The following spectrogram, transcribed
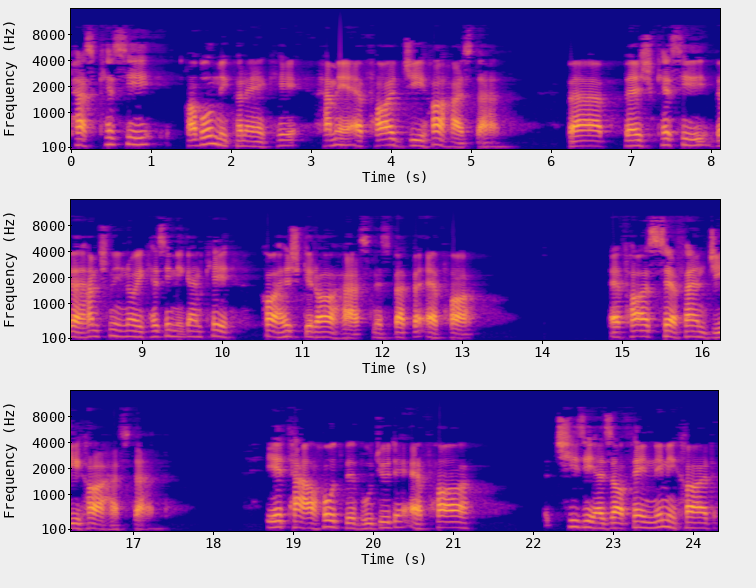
پس کسی قبول می‌کنه که همه F ها G ها هستند و بهش کسی به همچنین نوعی کسی میگن که کاهشگرا هست نسبت به F ها F ها صرفا G ها هستند. یه تعهد به وجود F ها چیزی اضافه نمی‌خواد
